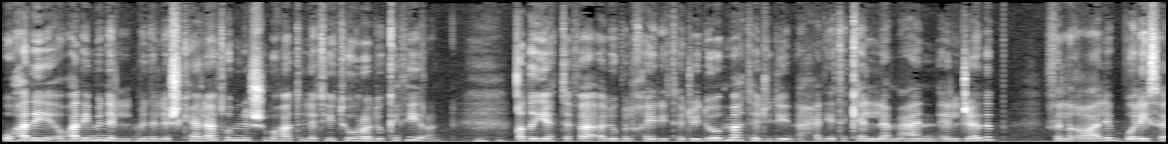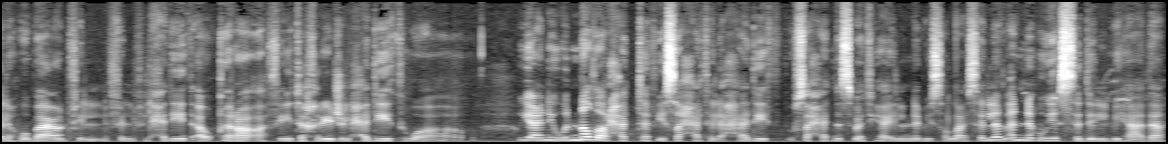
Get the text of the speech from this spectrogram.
وهذه وهذه من من الإشكالات ومن الشبهات التي تورد كثيرا. قضية تفاءلوا بالخير تجدوه. ما تجدين أحد يتكلم عن الجذب في الغالب وليس له باع في في الحديث أو قراءة في تخريج الحديث و يعني والنظر حتى في صحة الأحاديث وصحة نسبتها إلى النبي صلى الله عليه وسلم أنه يستدل بهذا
